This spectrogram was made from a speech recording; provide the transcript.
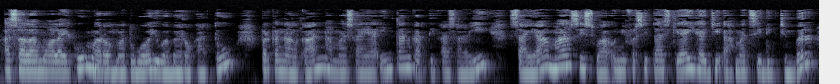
Assalamualaikum warahmatullahi wabarakatuh. Perkenalkan, nama saya Intan Kartikasari. Saya mahasiswa Universitas Kiai Haji Ahmad Sidik Jember,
